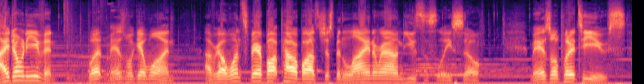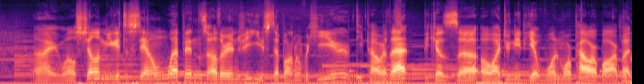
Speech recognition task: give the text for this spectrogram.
I don't even. But may as well get one. I've got one spare power bar that's just been lying around uselessly, so may as well put it to use. Alright, well, Shellen, you get to stay on weapons. Other Engi, you step on over here, depower that, because, uh, oh, I do need to get one more power bar, but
